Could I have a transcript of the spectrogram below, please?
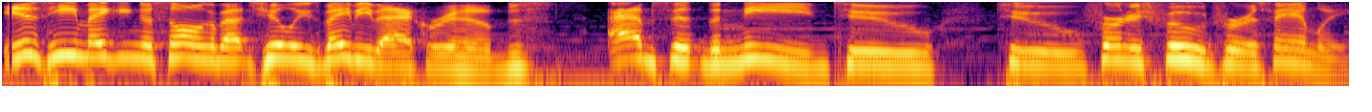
Is he making a song about Chili's baby back ribs, absent the need to to furnish food for his family?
